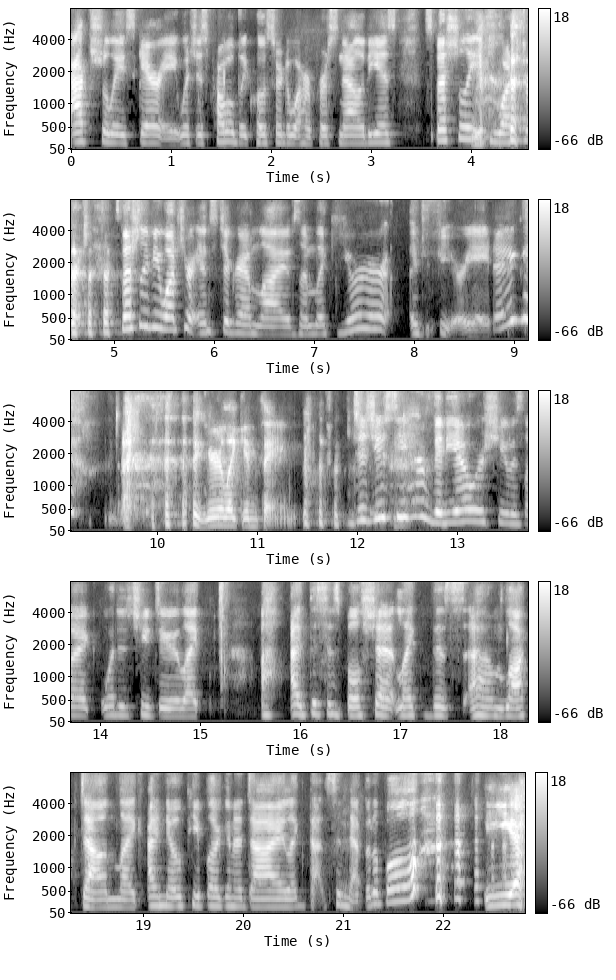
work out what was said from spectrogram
actually scary, which is probably closer to what her personality is. Especially if you watch her, especially if you watch her Instagram lives. I'm like, you're infuriating. you're like insane. did you see her video where she was like, what did she do? Like, uh, I, this is bullshit. Like this um, lockdown. Like I know people are gonna die. Like that's inevitable. yes.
